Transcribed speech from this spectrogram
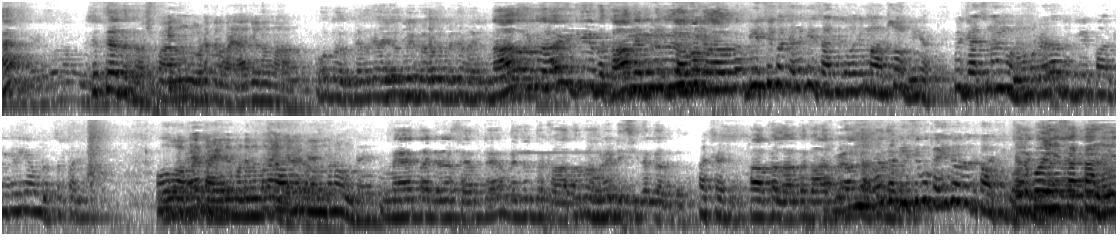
ਹੈ? ਕਿੱਥੇ ਦਿਖਾ? ਪਾਲ ਨੂੰ ਨੋਟ ਕਰਵਾਇਆ ਜੀ ਉਹਨਾਂ ਨਾਲ। ਉਹ ਤਾਂ ਚਲ ਗਿਆ ਜਲਦੀ ਬਿਲਕੁਲ ਬਿਲਕੁਲ ਨਾ ਤਾਂ ਉਹਨੂੰ ਆ ਕਿ ਕੀ ਦਿਖਾ ਦੇ ਨਹੀਂ ਆਵਾ ਕਰਾ ਦਿੰਦਾ ਡੀਸੀ ਕੋ ਚਲ ਗਈ ਸਾਰੀ ਉਹਦੀ ਮਾਰਕ ਹੋ ਗਈ ਆ। ਕੋਈ ਜੱਜ ਨਾਲ ਹੋਣਾ ਮੁੰਡਾ ਦਾ ਦੂਜੀ ਪਾਰਟੀ ਜਿਹੜੀ ਆ ਹੁਣ ਸਰਪੰਚ ਉਹ ਆਪਣੇ ਤਾਏ ਦੇ ਮੁੰਡੇ ਨੂੰ ਬਣਾਈ ਜਾ ਰਿਹਾ। ਬਣਾਉਂਦਾ ਹੈ। ਮੈਂ ਤੁਹਾਡੇ ਨਾਲ ਸਹਿਮਤ ਹਾਂ ਮੈਨੂੰ ਦਿਖਾ ਦੋ ਮੈਂ ਹੁਣੇ ਡੀਸੀ ਨਾਲ ਗੱਲ ਕਰਾਂ। ਅੱਛਾ ਜੀ। ਹਾਂ ਕੱਲਾ ਦਿਖਾ ਵੀ ਆ ਉਹ ਤਾਂ ਡੀਸੀ ਕੋ ਕਹੀ ਦੇ ਉਹ ਦਿਖਾ ਚੁੱਕਾ ਚਲ ਕੋਈ ਨਹੀਂ ਸਰ ਤੁਹਾਨੂੰ ਵੀ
